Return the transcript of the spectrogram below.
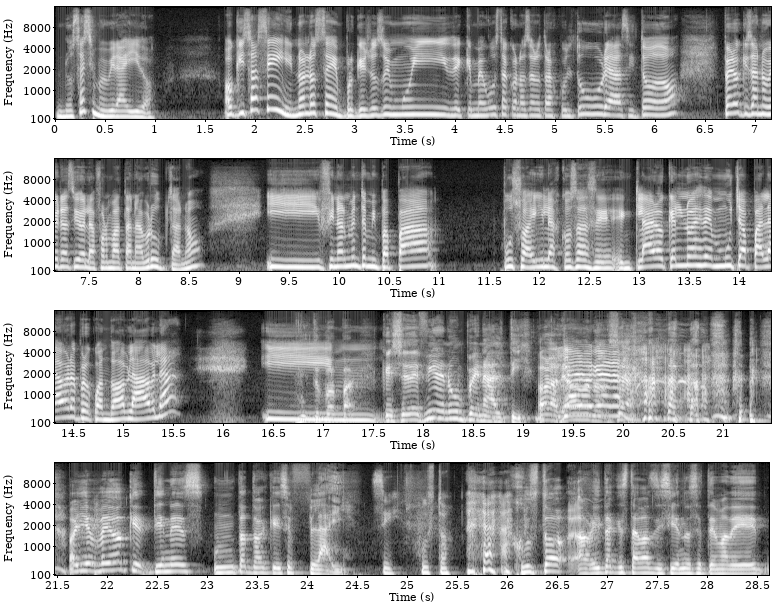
no sé si me hubiera ido. O quizás sí, no lo sé, porque yo soy muy de que me gusta conocer otras culturas y todo, pero quizás no hubiera sido de la forma tan abrupta, ¿no? Y finalmente mi papá puso ahí las cosas en claro, que él no es de mucha palabra, pero cuando habla, habla. Y tu papá, que se define en un penalti. Órale, Claro, vámonos. Oye, veo que tienes un tatuaje que dice fly. Sí, justo. Justo ahorita que estabas diciendo ese tema de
